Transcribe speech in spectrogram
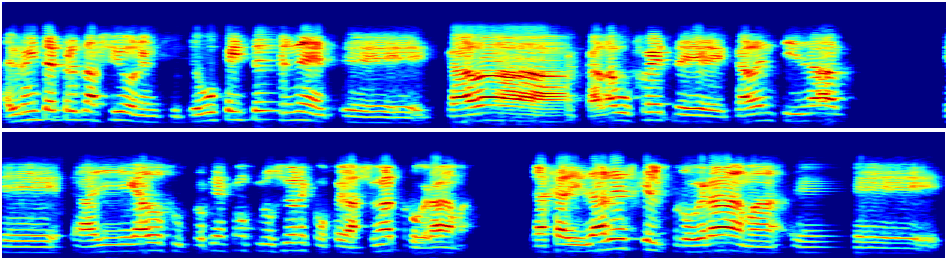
Hay una interpretación, si usted busca internet, eh, cada, cada bufete, cada entidad eh, ha llegado a sus propias conclusiones con relación al programa. La realidad es que el programa eh,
